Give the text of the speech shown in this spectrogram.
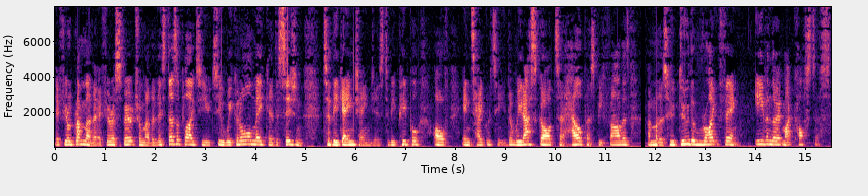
if you're a grandmother, if you're a spiritual mother, this does apply to you too. We can all make a decision to be game changers, to be people of integrity, that we'd ask God to help us be fathers and mothers who do the right thing, even though it might cost us.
